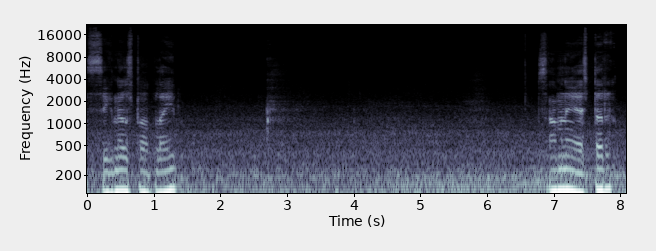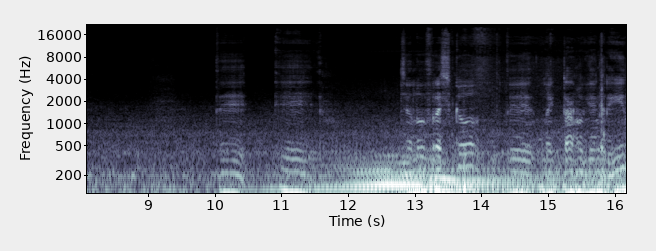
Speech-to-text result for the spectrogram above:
ਸਿਗਨਲ ਸਟਾਪ ਲਾਈਨ ਸਾਹਮਣੇ ਐਸਟਰ ਤੇ ਇਹ ਚਲੋ ਫਰੈਸ਼ਕੋ ਤੇ ਲਾਈਟਾਂ ਹੋ ਗਈਆਂ ਗ੍ਰੀਨ।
